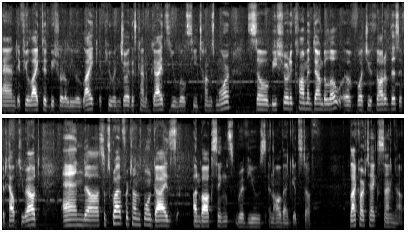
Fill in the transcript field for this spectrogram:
and if you liked it be sure to leave a like. If you enjoy this kind of guides you will see tons more. So be sure to comment down below of what you thought of this if it helped you out and uh, subscribe for tons more guides, unboxings, reviews and all that good stuff. Blackheart Tech signing out.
